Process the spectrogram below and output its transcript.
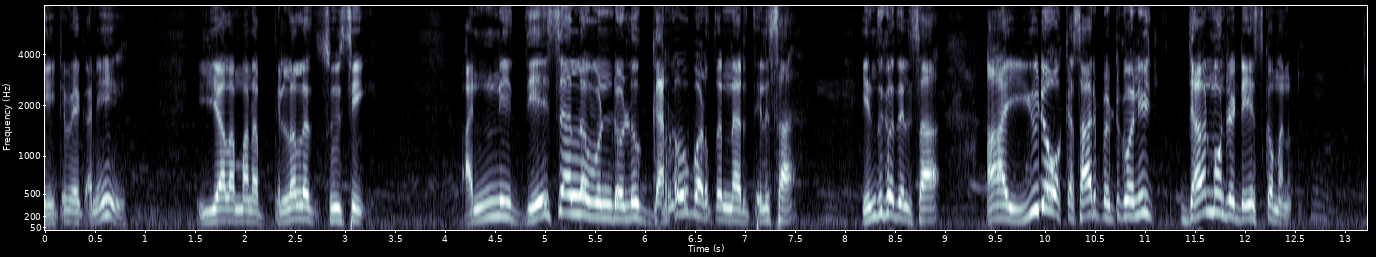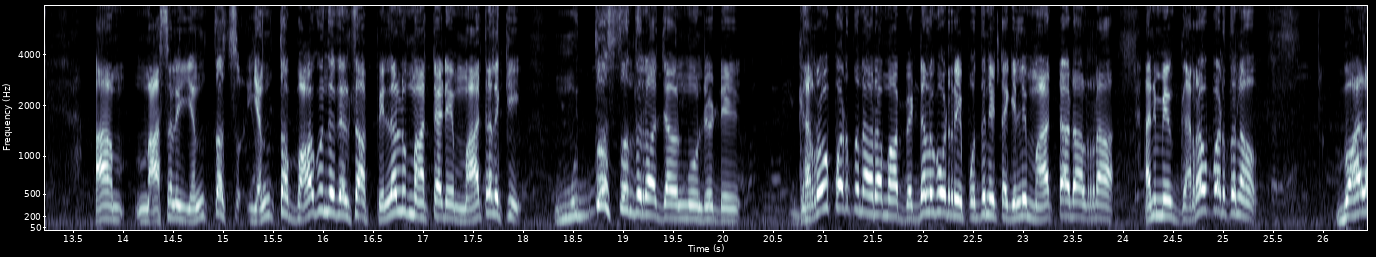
చేయటమే కానీ ఇవాళ మన పిల్లలు చూసి అన్ని దేశాల్లో ఉండోళ్ళు గర్వపడుతున్నారు తెలుసా? ఎందుకో తెలుసా? ఆ వీడియో ఒక్కసారి పెట్టుకొని జగన్మోహన్ రెడ్డి వేసుకోమను. అసలు ఎంత ఎంత బాగుందో తెలుసా? ఆ పిల్లలు మాట్లాడే మాటలకి ముద్దొస్తుందిరా జగన్మోహన్ రెడ్డి. గర్వపడుతున్నారా మా బిడ్డలు కూడా రేపు పొద్దున ఇట్టకెళ్ళి మాట్లాడాలరా అని మేము గర్వపడుతున్నాం. వాళ్ళ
